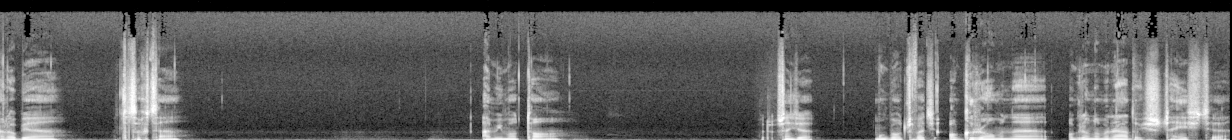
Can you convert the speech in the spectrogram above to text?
Robię to, co chcę. A mimo to, w sensie mógłbym odczuwać ogromne, ogromną radość, szczęście,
